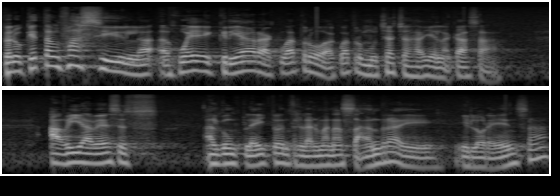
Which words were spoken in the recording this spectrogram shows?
Pero qué tan fácil uh, fue criar a cuatro, a cuatro muchachas ahí en la casa. Había a veces algún pleito entre la hermana Sandra y, y Lorenza.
